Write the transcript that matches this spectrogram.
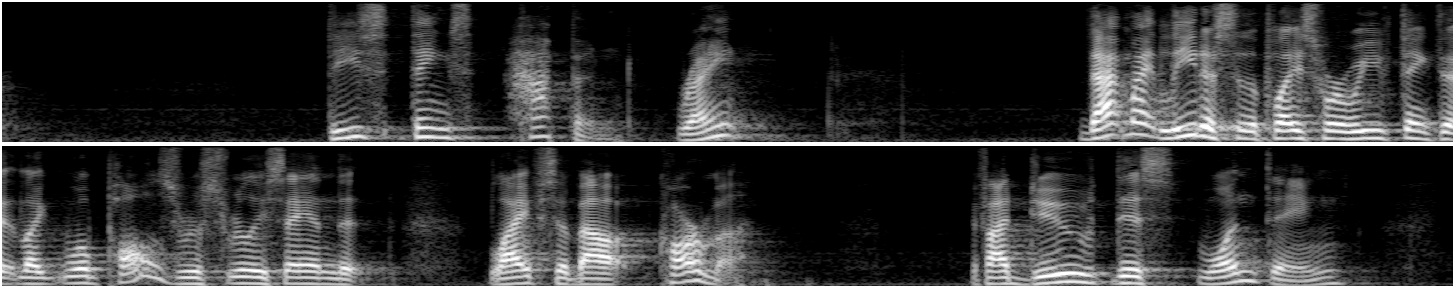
These things happen, right? That might lead us to the place where we think that, like, well, Paul's just really saying that life's about karma. If I do this one thing,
